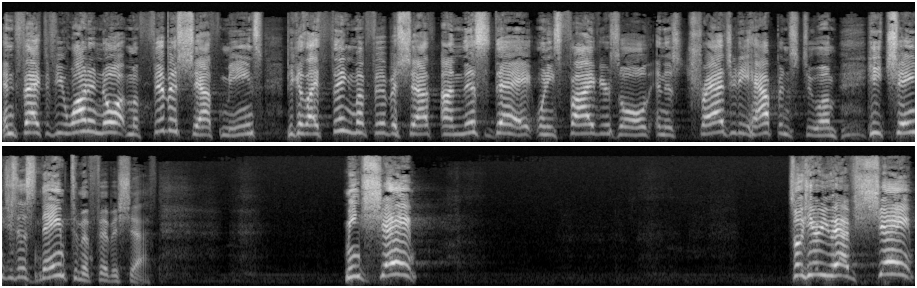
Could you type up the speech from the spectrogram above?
In fact, if you want to know what Mephibosheth means, because I think Mephibosheth on this day, when he's five years old and this tragedy happens to him, he changes his name to Mephibosheth. Means shame. So here you have shame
